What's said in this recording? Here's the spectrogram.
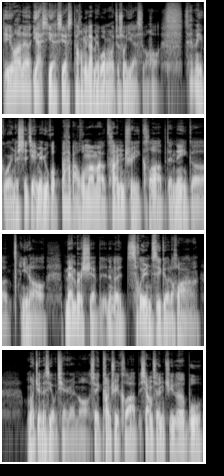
Do you wanna? Yes, yes, yes. 他后面他没问我，就说 yes 了哈。在美国人的世界里面，如果爸爸或妈妈有 country club 的那个，you know membership 那个会员资格的话，我们会觉得是有钱人哦。所以 country club 乡村俱乐部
